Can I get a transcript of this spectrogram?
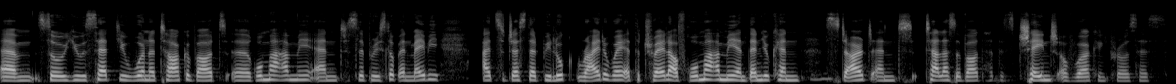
um, so you said you want to talk about uh, Roma Armee and Slippery Slope. And maybe I'd suggest that we look right away at the trailer of Roma Armee and then you can mm -hmm. start and tell us about this change of working process.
